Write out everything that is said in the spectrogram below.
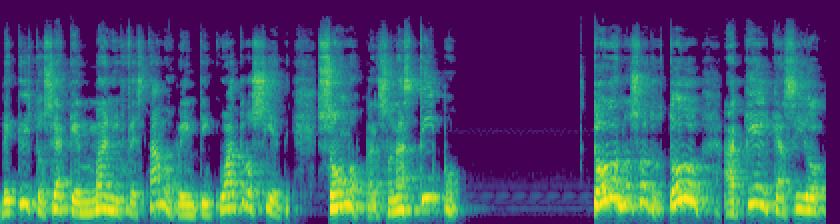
de Cristo. O sea que manifestamos 24/7. Somos personas tipo. Todos nosotros, todo aquel que ha sido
